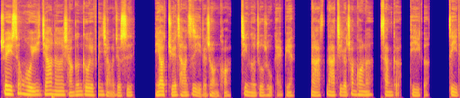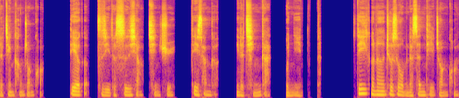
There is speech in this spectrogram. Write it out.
所以生活瑜伽呢，想跟各位分享的就是，你要觉察自己的状况，进而做出改变。哪哪几个状况呢？三个：第一个，自己的健康状况；第二个，自己的思想情绪；第三个，你的情感婚姻。第一个呢，就是我们的身体状况。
